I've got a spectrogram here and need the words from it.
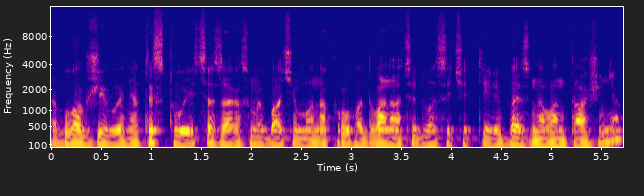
блок живлення тестується. Зараз ми бачимо напруга 1224 без навантаження.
